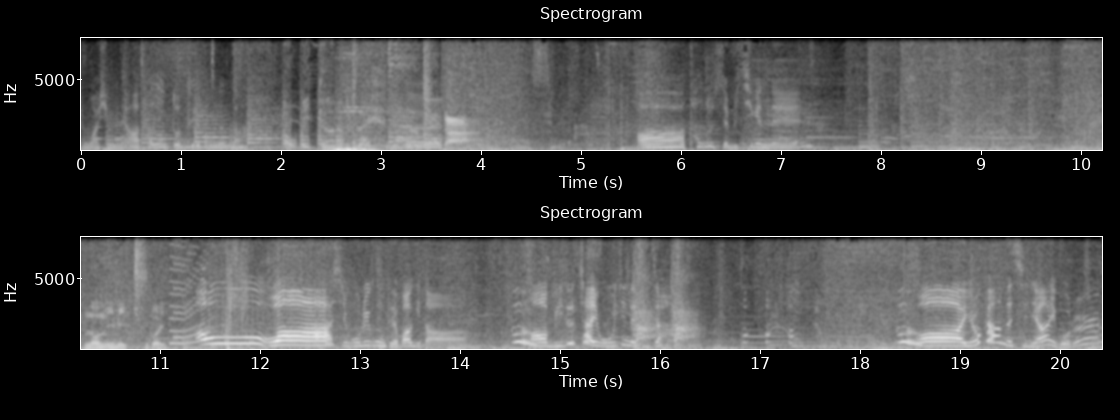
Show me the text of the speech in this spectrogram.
좀 아쉽네. 아 탈론 또 들이박는다. 네. 아 탈론 진짜 미치겠네. 넌 이미 죽어 있다. 아우 와씨 오리공 대박이다. 아 미드 차이 오지네 진짜. 와 이렇게 하는데 지냐 이거를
